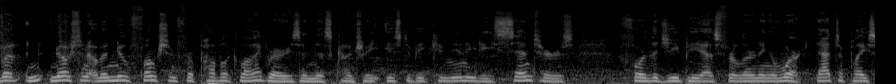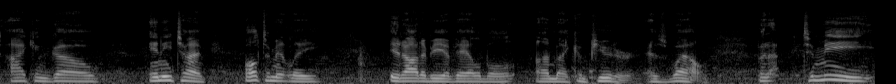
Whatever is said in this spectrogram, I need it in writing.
But notion of a new function for public libraries in this country is to be community centers for the GPS for learning and work. That's a place I can go anytime. Ultimately, it ought to be available on my computer as well. But uh, to me,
